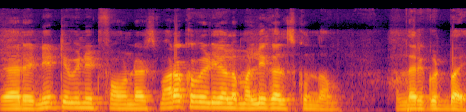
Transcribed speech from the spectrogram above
వేరే ఎనీ టీవీ నిట్ ఫౌండర్స్ మరొక వీడియోలో మళ్ళీ కలుసుకుందాం. అందరికి గుడ్ బై.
